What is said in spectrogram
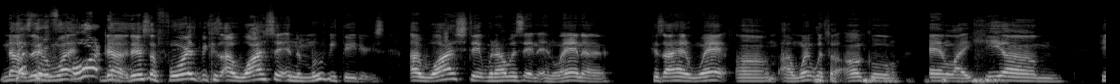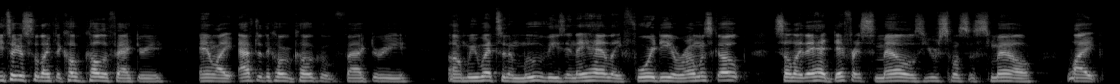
no, That's there's one. fourth? No, there's a fourth because I watched it in the movie theaters. I watched it when I was in Atlanta because I had went. Um, I went with an uncle and like he um he took us to like the Coca Cola factory and like after the Coca Cola factory. Um, we went to the movies and they had like 4D aromascope, so like they had different smells you were supposed to smell like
